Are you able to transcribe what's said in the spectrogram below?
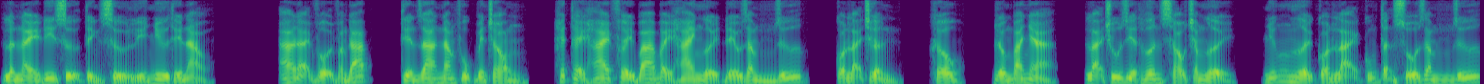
lần này đi sự tỉnh xử lý như thế nào? A đại vội vàng đáp, tiền ra năm phục bên trong, hết thảy hai phẩy ba bảy hai người đều giam giữ, còn lại trần, khâu, đồng ba nhà, lại chu diệt hơn sáu trăm người, những người còn lại cũng tận số giam giữ.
